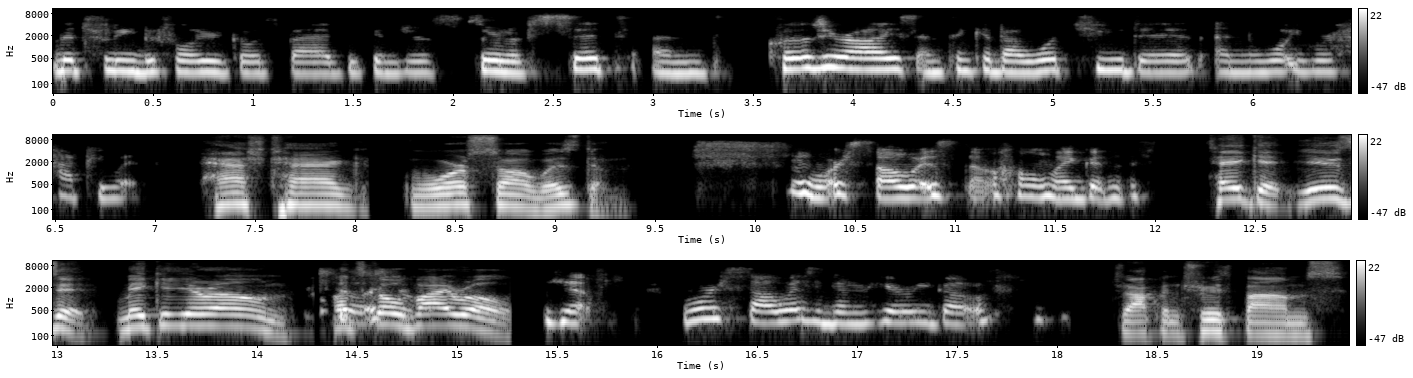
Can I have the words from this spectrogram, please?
literally before you go to bed, you can just sort of sit and close your eyes and think about what you did and what you were happy with. Hashtag Warsaw Wisdom. Warsaw wisdom. Oh my goodness. Take it, use it, make it your own. Let's go viral. Yep. Warsaw wisdom. Here we go. Dropping truth bombs.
